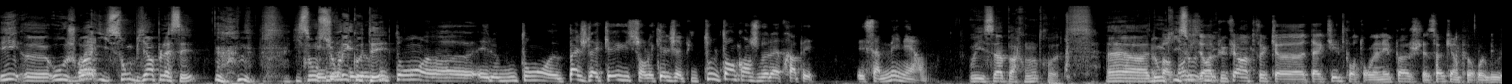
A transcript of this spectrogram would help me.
Et euh, aux joies, Ouais. ils sont bien placés. ils sont Et sur le- les et côtés. Le bouton, euh, et le bouton euh, page d'accueil sur lequel j'appuie tout le temps quand je veux l'attraper. Et ça m'énerve. Oui, ça par contre. Euh, donc Par ils contre, sont. ils auraient pu faire un truc euh, tactile pour tourner les pages, c'est ça qui est un peu relou.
